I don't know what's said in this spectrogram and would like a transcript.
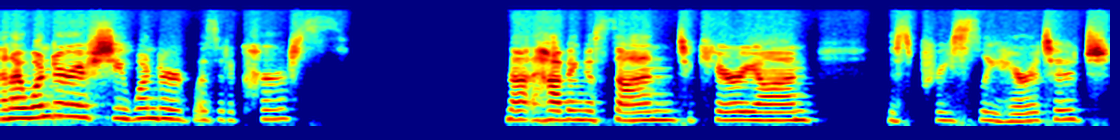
And I wonder if she wondered was it a curse? Not having a son to carry on this priestly heritage?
